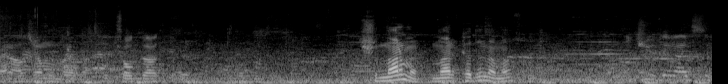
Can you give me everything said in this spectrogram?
Ben alacağım bunlardan. Çok rahat duruyor. Şunlar mı? Bunlar kadın ama. 200'e versin.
